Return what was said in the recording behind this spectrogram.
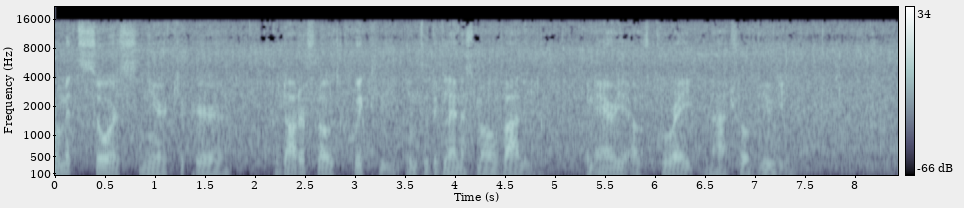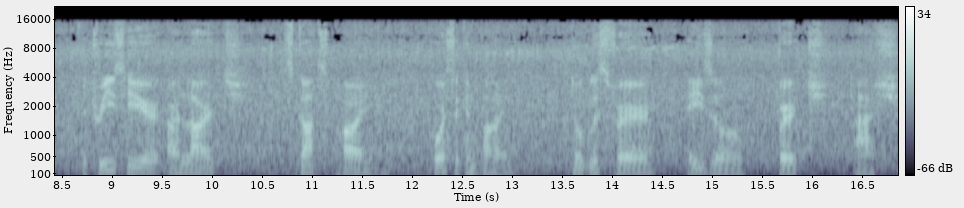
From its source near Kippure, the Dodder flows quickly into the Glenasmole Valley, an area of great natural beauty. The trees here are larch, Scots pine, Corsican pine, Douglas fir, hazel, birch, ash,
